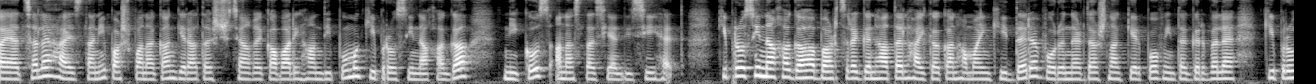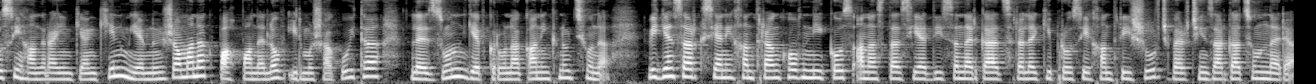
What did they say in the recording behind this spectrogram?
կայացել է Հայաստանի Պաշտպանական գերատեսչության ղեկավարի հանդիպումը Կիպրոսի նախագահ Նիկոս Անաստասիադիսի հետ։ Կիպրոսի նախագահը բարձր է գնահատել հայկական համայնքի դերը, որը ներդաշնակ կերպով ինտեգրվել է Կիպրոսի հանրային կյանքին, միևնույն ժամանակ պահպանելով իր մշակույթը, լեզուն եւ կրոնական ինքնությունը։ Վիգեն Սարգսյանի խնդրանքով Նիկոս Անաստասիադիսը ներկայացրել է Կիպրոսի խնդրի շուրջ վերջին զարգացումները։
